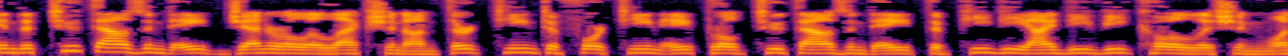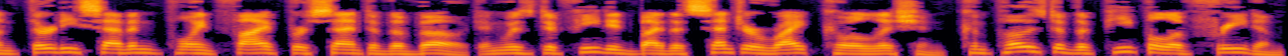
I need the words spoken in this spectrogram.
In the 2008 general election on 13–14 April 2008 the PDIDV coalition won 37.5% of the vote and was defeated by the center-right coalition, composed of the People of Freedom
